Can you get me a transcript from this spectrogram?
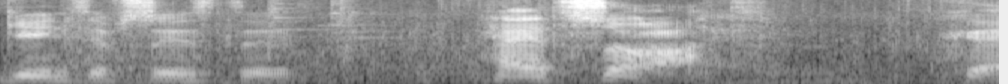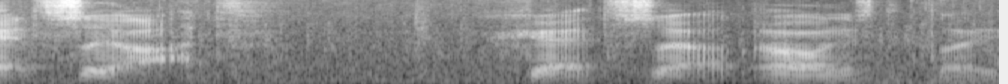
Gincie wszyscy. Headshot! Headshot! Headshot! O, on jest tutaj.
